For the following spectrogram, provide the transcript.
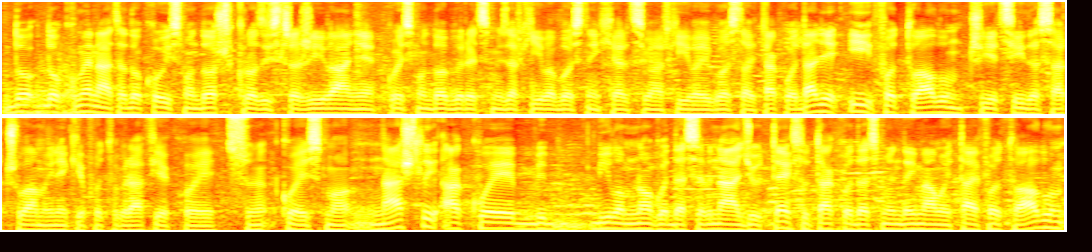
do, dokumenta do koji smo došli kroz istraživanje koje smo dobili recimo iz arhiva Bosne i Hercegovine, arhiva Jugoslavije i tako dalje i fotoalbum čiji je cilj da sačuvamo i neke fotografije koje, su, koje smo našli, a koje bi bilo mnogo da se nađu u tekstu, tako da smo da imamo i taj fotoalbum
